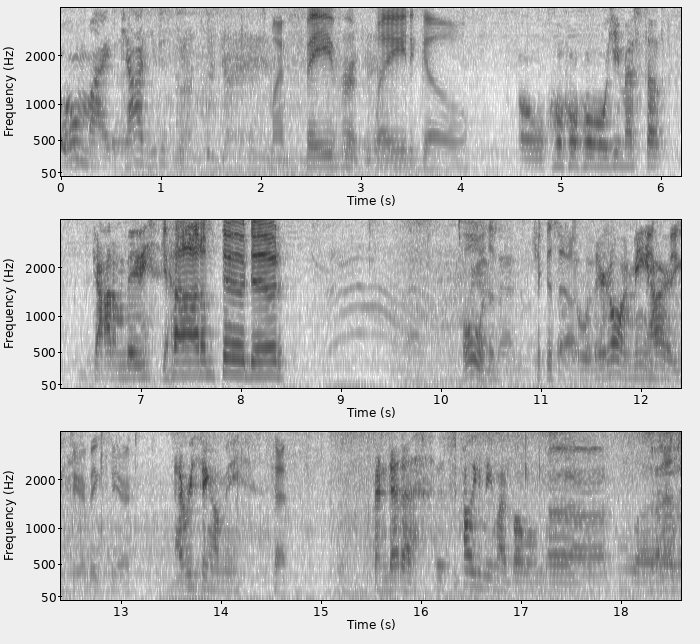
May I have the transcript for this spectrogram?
Oh my oh god, you just. It's my favorite way to go. Oh, ho, ho, ho, he messed up. Got him, baby. Got him too, dude. Oh, the, sacked. check this out. Oh, they're going me Big, hard. big fear, big fear. Everything on me. Okay. Vendetta. This is probably gonna be my bubble. Uh, no, no, Smash no, no,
